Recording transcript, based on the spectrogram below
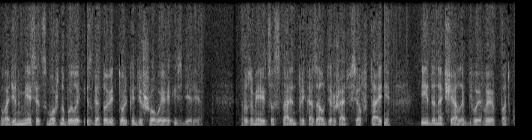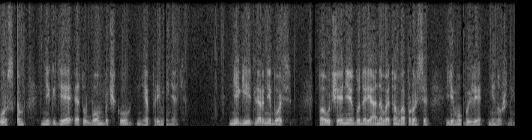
в один месяц можно было изготовить только дешевые изделия. Разумеется, Сталин приказал держать все в тайне, и до начала битвы под Курском нигде эту бомбочку не применять. Ни Гитлер, небось, поучения Гудериана в этом вопросе ему были не нужны.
